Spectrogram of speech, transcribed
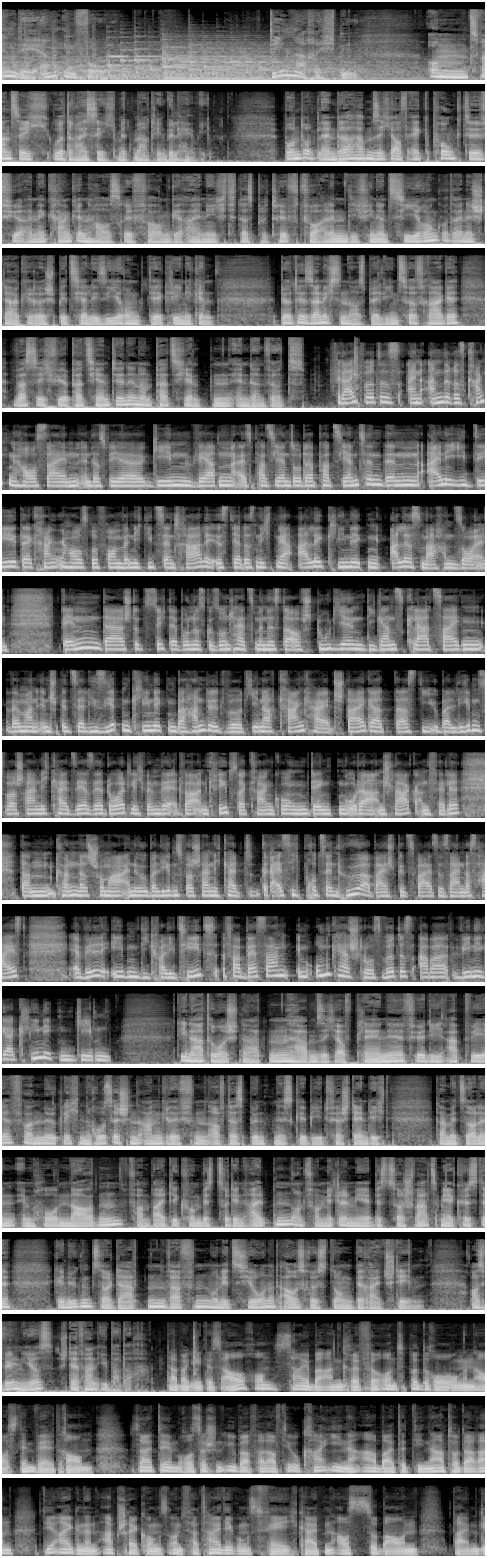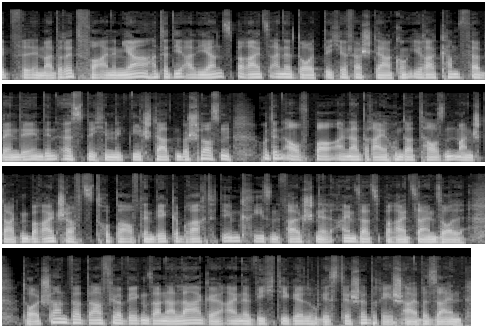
NDR Info. Die Nachrichten. Um 20.30 Uhr mit Martin Wilhelmi. Bund und Länder haben sich auf Eckpunkte für eine Krankenhausreform geeinigt. Das betrifft vor allem die Finanzierung und eine stärkere Spezialisierung der Kliniken. Birte Sönnigsen aus Berlin zur Frage, was sich für Patientinnen und Patienten ändern wird. Vielleicht wird es ein anderes Krankenhaus sein, in das wir gehen werden als Patient oder Patientin. Denn eine Idee der Krankenhausreform, wenn nicht die zentrale, ist ja, dass nicht mehr alle Kliniken alles machen sollen. Denn da stützt sich der Bundesgesundheitsminister auf Studien, die ganz klar zeigen, wenn man in spezialisierten Kliniken behandelt wird, je nach Krankheit, steigert das die Überlebenswahrscheinlichkeit sehr, sehr deutlich. Wenn wir etwa an Krebserkrankungen denken oder an Schlaganfälle, dann können das schon mal eine Überlebenswahrscheinlichkeit 30 Prozent höher beispielsweise Arbeitsweise sein. Das heißt, er will eben die Qualität verbessern. Im Umkehrschluss wird es aber weniger Kliniken geben. Die NATO-Staaten haben sich auf Pläne für die Abwehr von möglichen russischen Angriffen auf das Bündnisgebiet verständigt. Damit sollen im hohen Norden, vom Baltikum bis zu den Alpen und vom Mittelmeer bis zur Schwarzmeerküste, genügend Soldaten, Waffen, Munition und Ausrüstung bereitstehen. Aus Vilnius Stefan Überbach. Dabei geht es auch um Cyberangriffe und Bedrohungen aus dem Weltraum. Seit dem russischen Überfall auf die Ukraine arbeitet die NATO daran, die eigenen Abschreckungs- und Verteidigungsfähigkeiten auszubauen. Beim Gipfel in Madrid vor einem Jahr hatte die Allianz bereits eine deutliche Verstärkung ihrer Kampfverbände in den östlichen Mitgliedstaaten beschlossen und den Aufbau einer 300.000 Mann starken Bereitschaftstruppe auf den Weg gebracht, die im Krisenfall schnell einsatzbereit sein soll. Deutschland wird dafür wegen seiner Lage eine wichtige logistische Drehscheibe sein.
